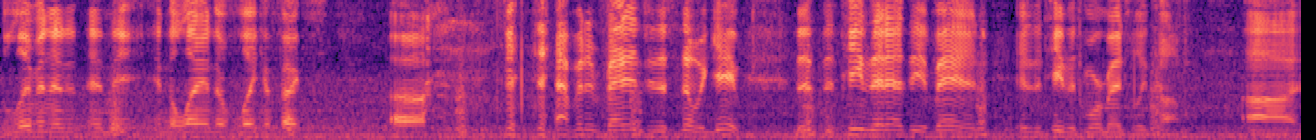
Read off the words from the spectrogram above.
live in, in the in the land of lake effects uh, to, to, have an advantage in a snowy game. The, the, team that has the advantage is the team that's more mentally tough. Uh,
